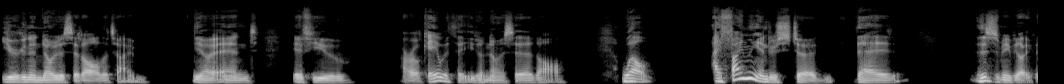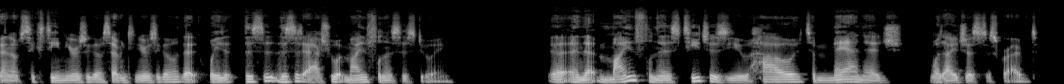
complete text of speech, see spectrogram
you're going to notice it all the time you know, and if you are okay with it, you don't notice it at all. Well, I finally understood that this is maybe like, I don't know, 16 years ago, 17 years ago, that wait, this is, this is actually what mindfulness is doing. Uh, and that mindfulness teaches you how to manage what I just described.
